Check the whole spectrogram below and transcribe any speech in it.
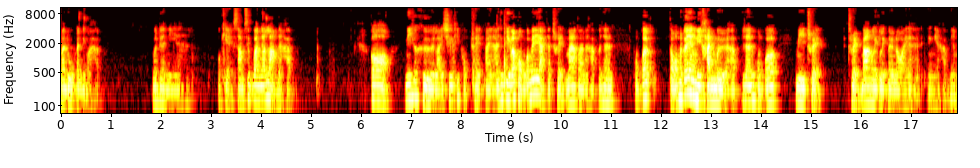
มาดูกันดีกว่าครับว่าเดือนนี้นะฮะโอเค30วันย้อนหลังนะครับ ก็นี่ก็คือรายชื่อที่ผมเทรดไปนะจริงๆแล้วผมก็ไม่ได้อยากจะเทรดมากแล้วนะครับ เพราะฉะนั้นผมก็แต่ว่ามันก็ยังมีคันมือครับ เพราะฉะนั้นผมก็มีเทรดเทรดบ้างเล็ก ๆ น้อยๆนะฮะอย่างเงี้ยครับอย่าง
